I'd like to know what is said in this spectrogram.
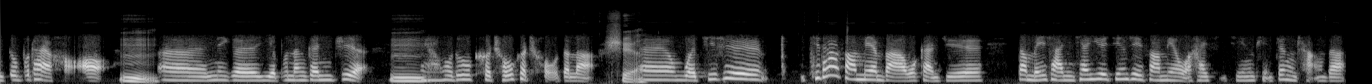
嗯都不太好，嗯。嗯，那个也不能根治，嗯，哎呀，我都可愁可愁的了，是，嗯，我其实其他方面吧，我感觉倒没啥，你像月经这方面我还行，挺正常的，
